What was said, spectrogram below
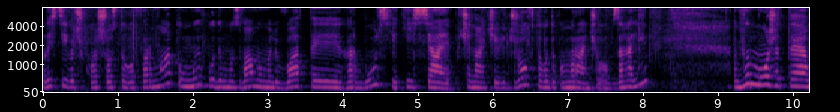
Листівочку шостого формату. Ми будемо з вами малювати гарбуз, який сяє, починаючи від жовтого до помаранчевого. Взагалі, ви можете,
